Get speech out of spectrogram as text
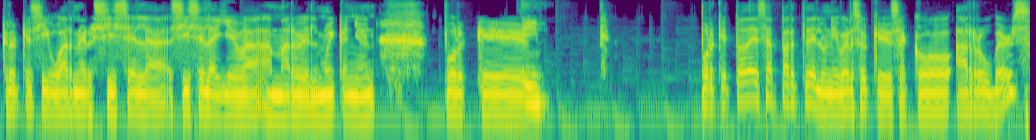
creo que sí Warner sí se la, sí se la lleva a Marvel muy cañón, porque, porque toda esa parte del universo que sacó Arrowverse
